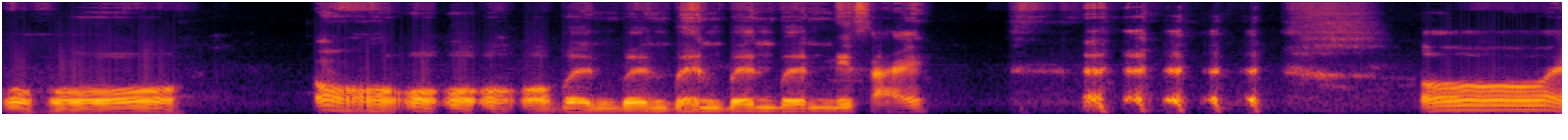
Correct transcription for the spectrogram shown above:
โอ้โห โอ้โอ้โอ้โอ้โอ้โอ้เบิงเบิงเบิงเบิงเบิงนิสัยโอ้ย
